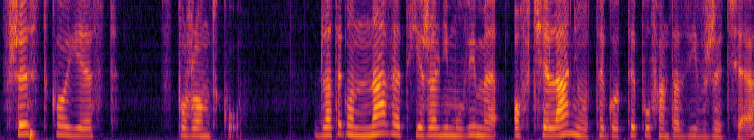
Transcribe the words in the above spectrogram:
wszystko jest porządku. Dlatego nawet jeżeli mówimy o wcielaniu tego typu fantazji w życie,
